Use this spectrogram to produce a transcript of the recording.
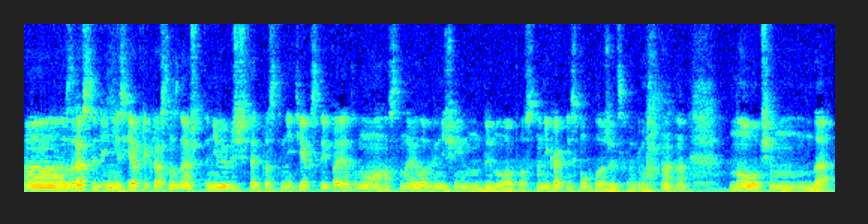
А, здравствуй, Денис. Я прекрасно знаю, что ты не любишь читать просто не тексты, и поэтому остановил ограничение на длину вопроса, но никак не смог вложиться в него. Ну, в общем, да.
